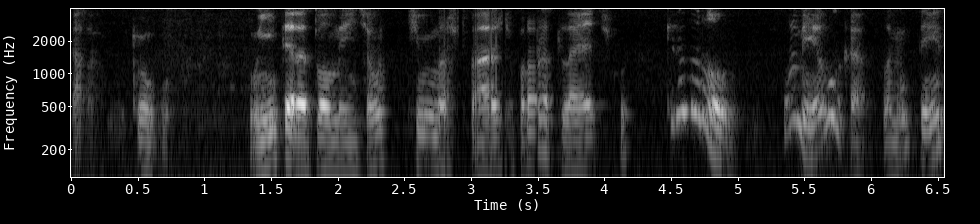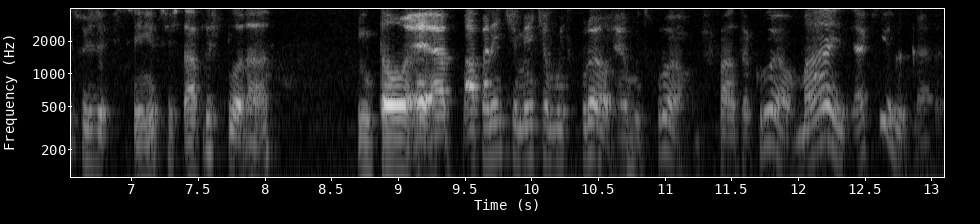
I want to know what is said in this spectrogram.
Cara, o Inter atualmente é um time mais frágil, o próprio Atlético. Querendo ou não, o Flamengo, cara, o Flamengo tem suas deficiências, dá para explorar. Então, é, aparentemente é muito cruel, é muito cruel, de fato é cruel. Mas é aquilo, cara.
